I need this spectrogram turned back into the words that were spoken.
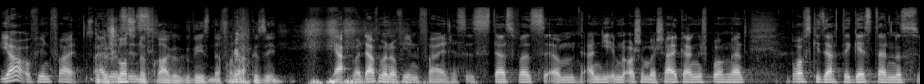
Ja, auf jeden Fall. Das ist eine Also es geschlossene ist- Frage gewesen, davon abgesehen. Ja, man darf man auf jeden Fall. Das ist das, was ähm, Andi eben auch schon bei Schalke angesprochen hat. Browski sagte gestern, dass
